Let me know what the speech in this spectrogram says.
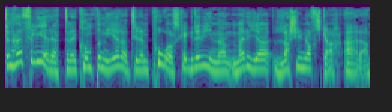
Den här filérätten är komponerad till den polska grevinnan Maria Laszinowska ära.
